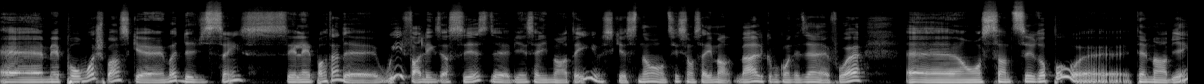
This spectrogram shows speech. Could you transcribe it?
Euh, mais pour moi, je pense qu'un mode de vie sain, c'est l'important de, oui, faire l'exercice, de bien s'alimenter, parce que sinon, si on s'alimente mal, comme on a dit la dernière fois, euh, on se sentira pas euh, tellement bien,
